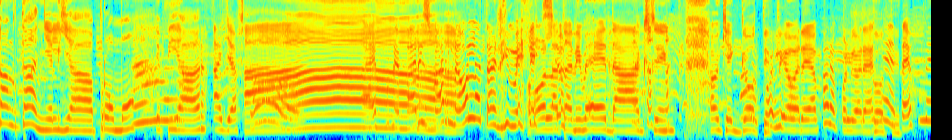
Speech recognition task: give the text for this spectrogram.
Κανκ Ντάνιελ για πρόμο και PR. Α, γι' αυτό. Α, Έχουν πάρει σβάρνα όλα τα animation. Όλα τα anime. Ε, εντάξει. Οκ, got it. Πολύ ωραία, πάρα πολύ ωραία. Got ναι, it. θα έχουμε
